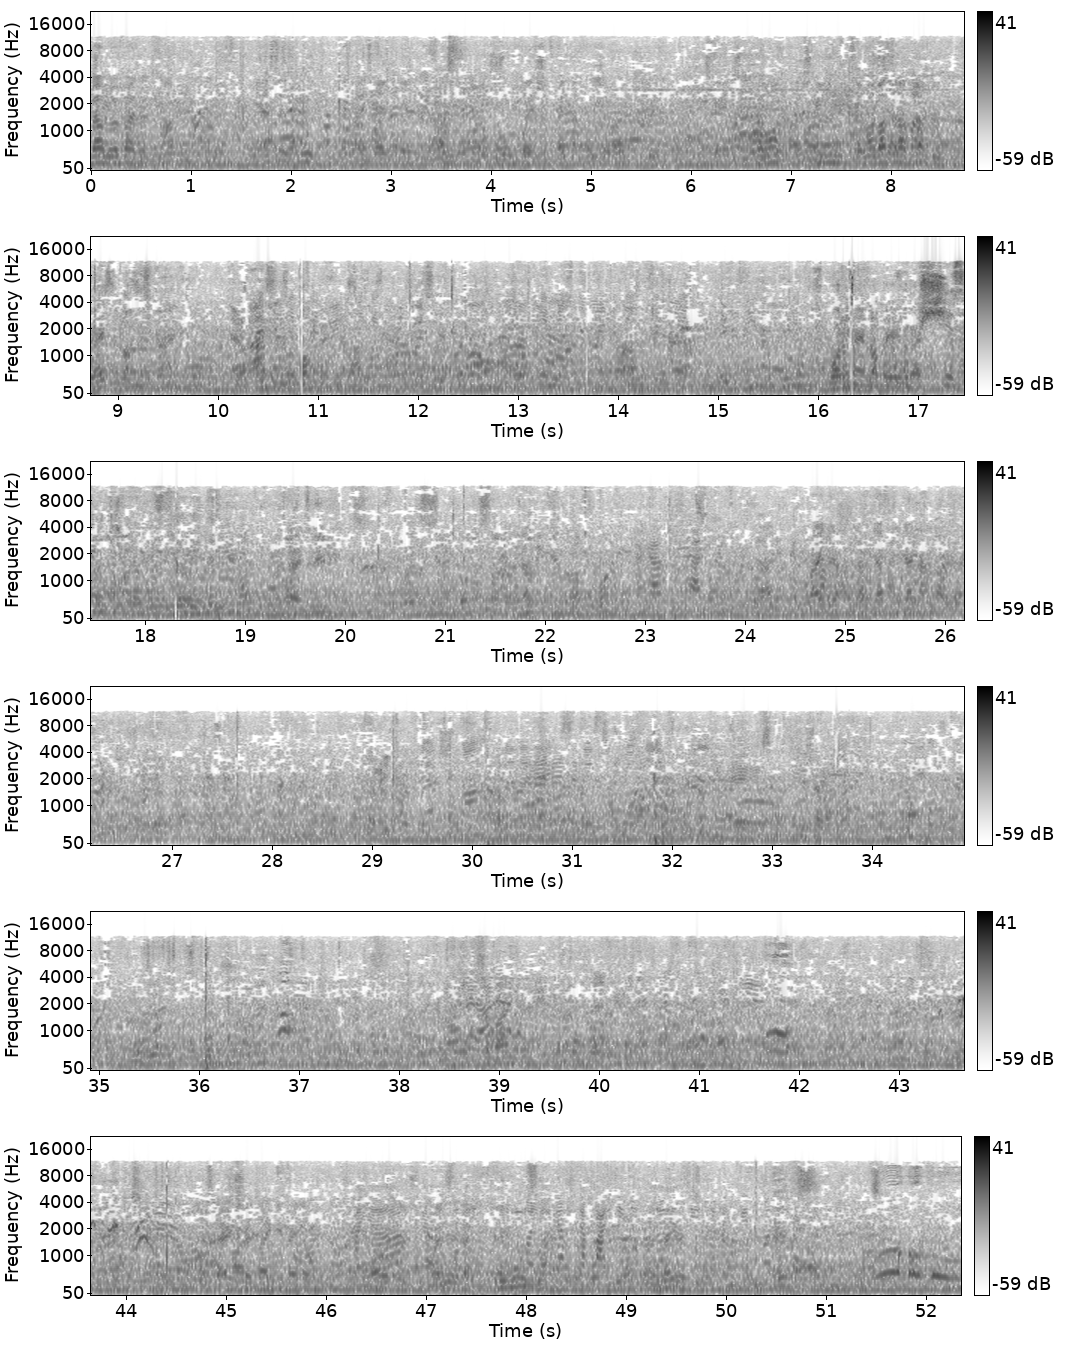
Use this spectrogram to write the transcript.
Ben we bij Спорная надо играть. Вообще смотри, какой Uhuhu.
